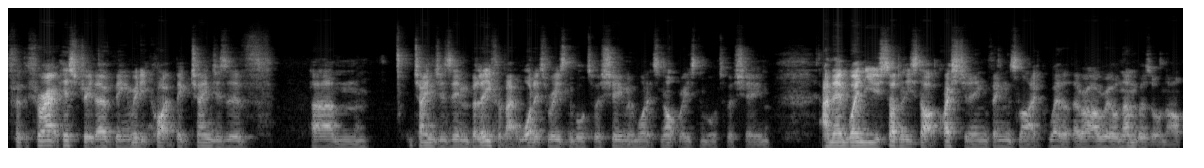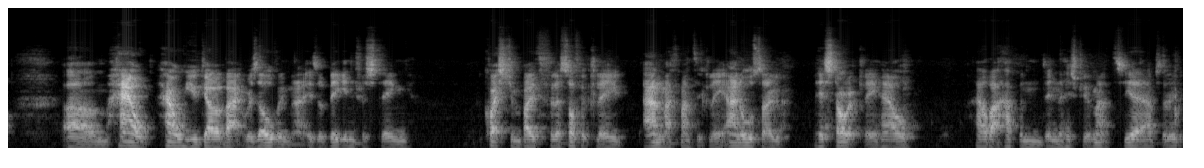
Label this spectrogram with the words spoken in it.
for, throughout history, there have been really quite big changes of um, changes in belief about what it's reasonable to assume and what it's not reasonable to assume. And then when you suddenly start questioning things like whether there are real numbers or not, um, how how you go about resolving that is a big, interesting question both philosophically and mathematically, and also historically how how that happened in the history of maths. Yeah, absolutely.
